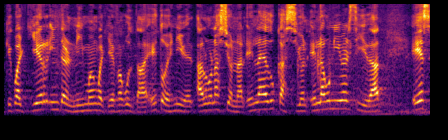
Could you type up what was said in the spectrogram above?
que cualquier internismo en cualquier facultad, esto es nivel, algo nacional, es la educación, es la universidad, es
